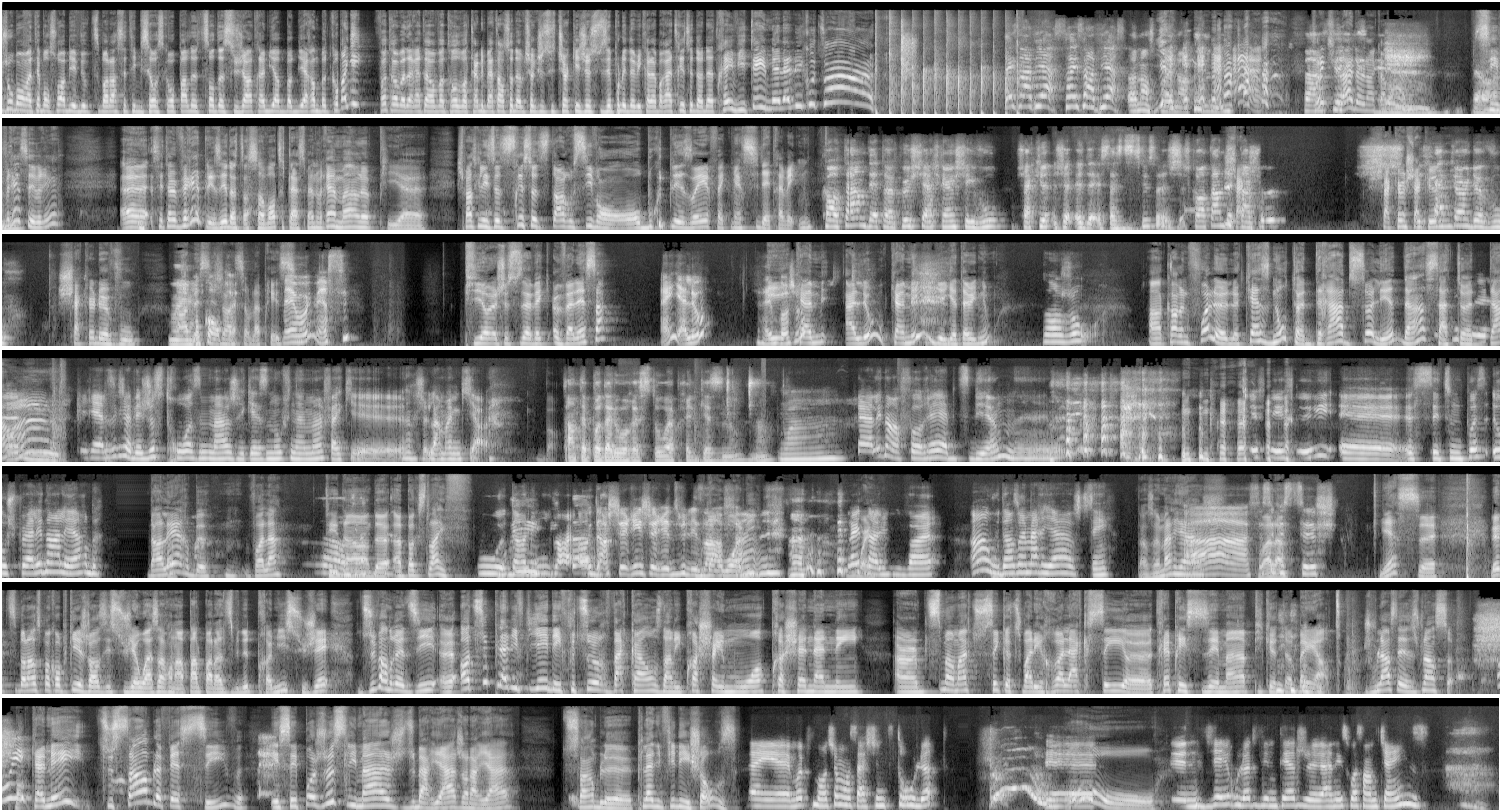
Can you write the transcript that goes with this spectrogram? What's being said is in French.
Bonjour, bon matin, bonsoir, bienvenue au petit bonheur cette émission où on parle de toutes sortes de sujets entre amis, en bonne bière, en bonne compagnie. Votre modérateur, votre votre animateur, son nom Chuck, je suis Chuck et je suis épaulé de mes collaboratrices et de notre invité, Mélanie Couture! 500 pièces, 500 pièces. Oh non, c'est pas un an. C'est vrai que d'un. C'est vrai, c'est vrai. Euh, c'est un vrai plaisir de te recevoir toute la semaine, vraiment. Là. Puis, euh, je pense que les auditrices auditeurs aussi vont, ont beaucoup de plaisir. Fait que merci d'être avec nous. Contente d'être un peu chacun chez vous. Chacune, je- euh, ça se dit-tu, ça? Je suis contente d'être un peu Chacun, chacune. chacun de vous. Chacun de vous. Ouais. Ah, gentil, on l'apprécie. Ben oui, merci. Puis, euh, je suis avec Vanessa. Hey, allô? Hey, bonjour. Camille. Allô, Camille, il est avec nous. Bonjour. Encore une fois, le, le casino te drabe solide, hein? Ça te down. J'ai réalisé que j'avais juste trois images des casinos finalement, fait que euh, j'ai la même qu'hier. Bon. Tentais pas d'aller au resto après le casino, non? Ouais. Je suis allée dans la forêt abitibienne. Euh, préférée, euh, c'est une possi- oh, je peux aller dans l'herbe Dans l'herbe, voilà. T'es Oh, dans de, A Bug's Life. ou dans Oui, l'univers. Ah, Dans Chérie, j'ai réduit les dans enfants. Ouais. dans l'univers. Ah, ou dans un mariage, tiens. Dans un mariage. Ah, ça Voilà. c'est positif. Yes. Le petit bonheur, c'est pas compliqué. Je lance des sujets au hasard. On en parle pendant 10 minutes. Premier sujet du vendredi. Euh, As-tu planifié des futures vacances dans les prochains mois, prochaine année? Un petit moment que tu sais que tu vas aller relaxer euh, très précisément puis que t'as bien hâte. Je vous lance, je vous lance ça. Bon, Camille, tu sembles festive et c'est pas juste l'image du mariage en arrière. Tu sembles planifier des choses. Ben, euh, moi puis mon chum, on s'est acheté une petite roulotte. Euh, Oh! une vieille roulotte vintage années 75.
